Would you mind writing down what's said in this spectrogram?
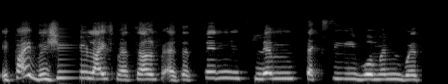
If I visualize myself as a thin, slim, sexy woman with,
